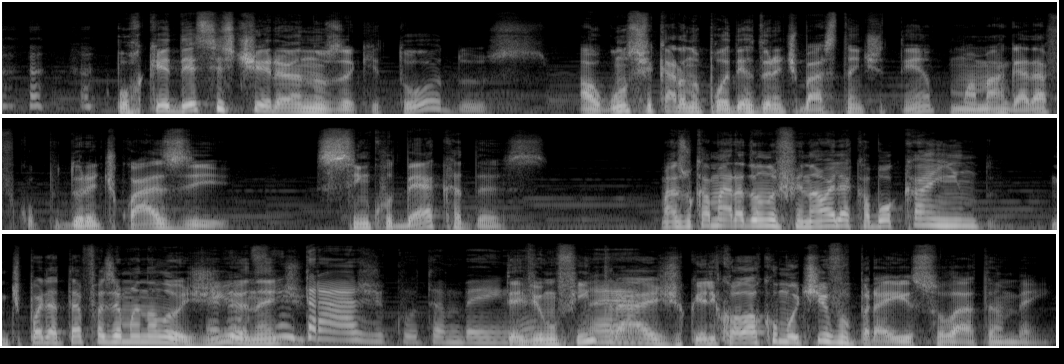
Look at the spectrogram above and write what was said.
Porque desses tiranos aqui todos, alguns ficaram no poder durante bastante tempo. Uma Margará ficou durante quase cinco décadas. Mas o camarada no final ele acabou caindo. A gente pode até fazer uma analogia, Teve um né? fim de- trágico também, Teve né? um fim É. trágico. Ele coloca o motivo pra isso lá também.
